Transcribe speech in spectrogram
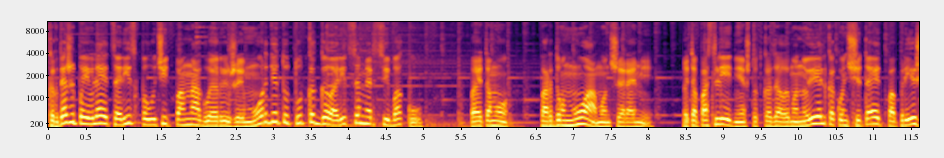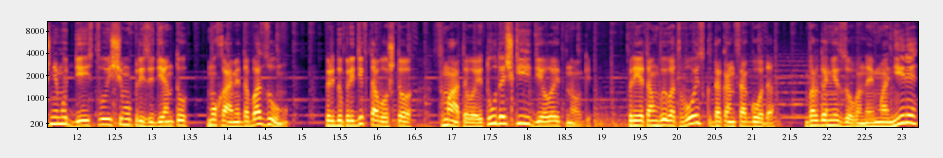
Когда же появляется риск получить по наглой рыжей морде, то тут, как говорится, мерси Баку. Поэтому «Пардон, муа, моншерами». Это последнее, что сказал Эммануэль, как он считает, по-прежнему действующему президенту Мухаммеда Базуму, предупредив того, что сматывает удочки и делает ноги. При этом вывод войск до конца года в организованной манере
